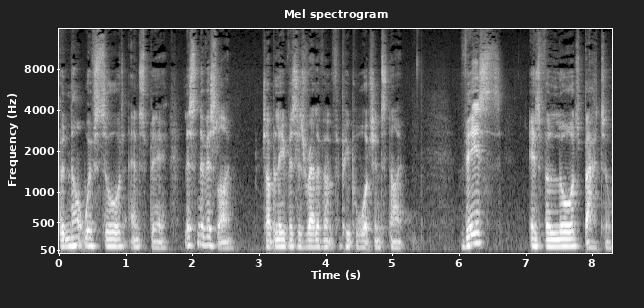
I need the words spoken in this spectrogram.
but not with sword and spear. Listen to this line, which I believe this is relevant for people watching tonight. This is the Lord's battle,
